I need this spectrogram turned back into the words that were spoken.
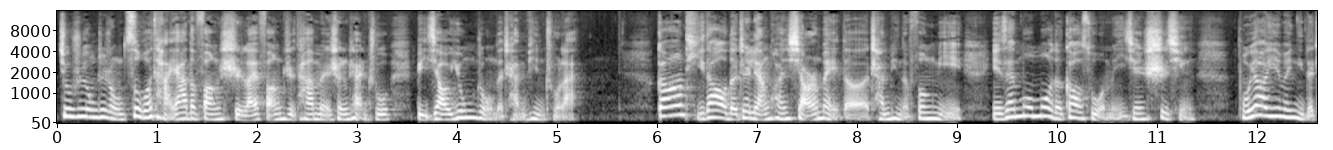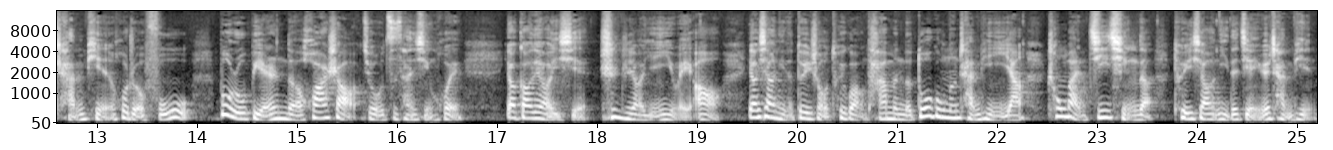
就是用这种自我打压的方式来防止他们生产出比较臃肿的产品出来。刚刚提到的这两款小而美的产品的风靡，也在默默的告诉我们一件事情：不要因为你的产品或者服务不如别人的花哨就自惭形秽。要高调一些，甚至要引以为傲，要像你的对手推广他们的多功能产品一样，充满激情的推销你的简约产品。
